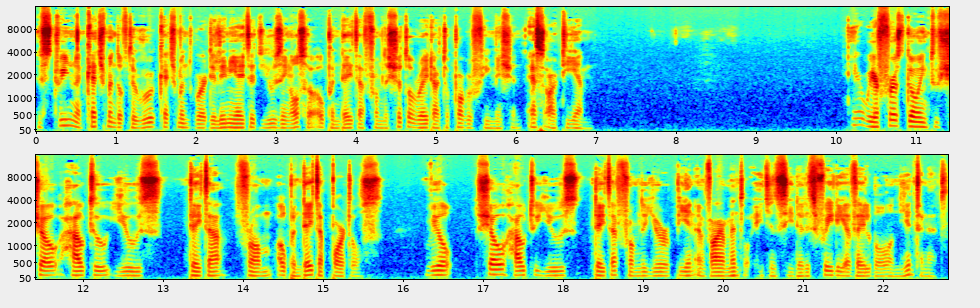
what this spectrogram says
The stream and catchment of the Ruhr catchment were delineated using also open data from the Shuttle Radar Topography Mission SRTM. Here we are first going to show how to use data from open data portals. We'll show how to use data from the European Environmental Agency that is freely available on the internet.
